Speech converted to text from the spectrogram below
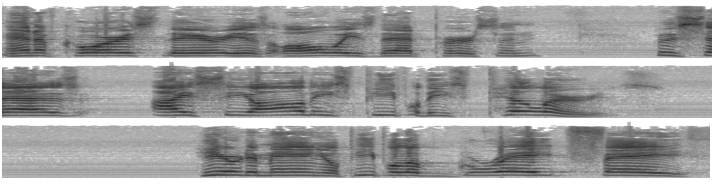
And of course, there is always that person who says, I see all these people, these pillars here at Emmanuel, people of great faith.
